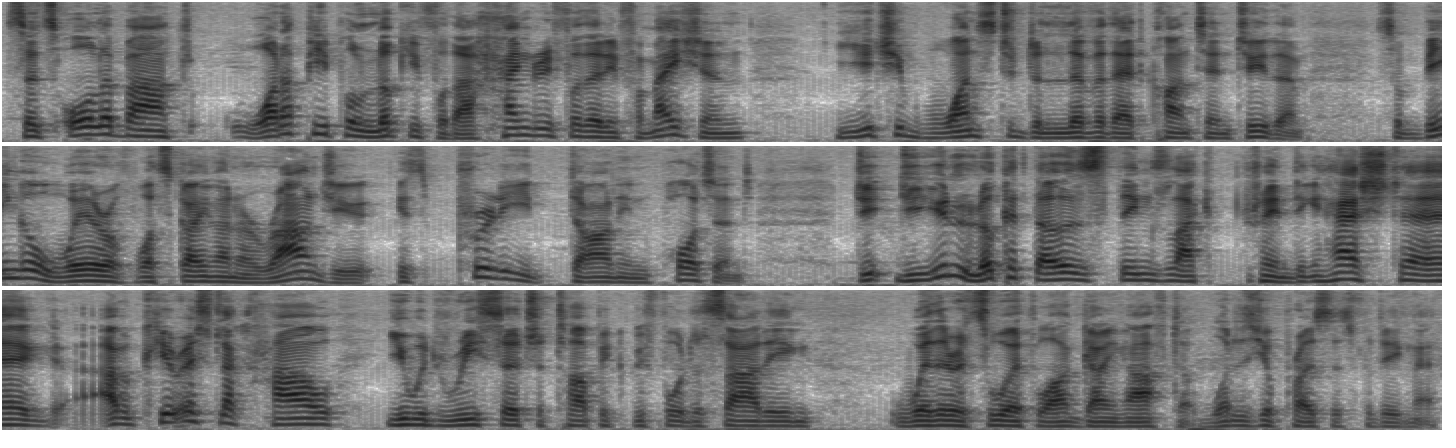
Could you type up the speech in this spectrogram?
So it's all about what are people looking for? They're hungry for that information. YouTube wants to deliver that content to them. So being aware of what's going on around you is pretty darn important. Do, do you look at those things like trending hashtag? I'm curious like how you would research a topic before deciding whether it's worthwhile going after. What is your process for doing that?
